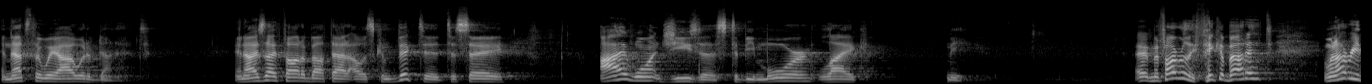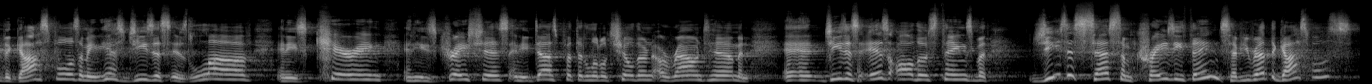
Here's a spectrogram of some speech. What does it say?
And that's the way I would have done it. And as I thought about that, I was convicted to say, I want Jesus to be more like me. And if I really think about it, when I read the Gospels, I mean, yes, Jesus is love and he's caring and he's gracious and he does put the little children around him. And, and Jesus is all those things, but Jesus says some crazy things. Have you read the Gospels?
